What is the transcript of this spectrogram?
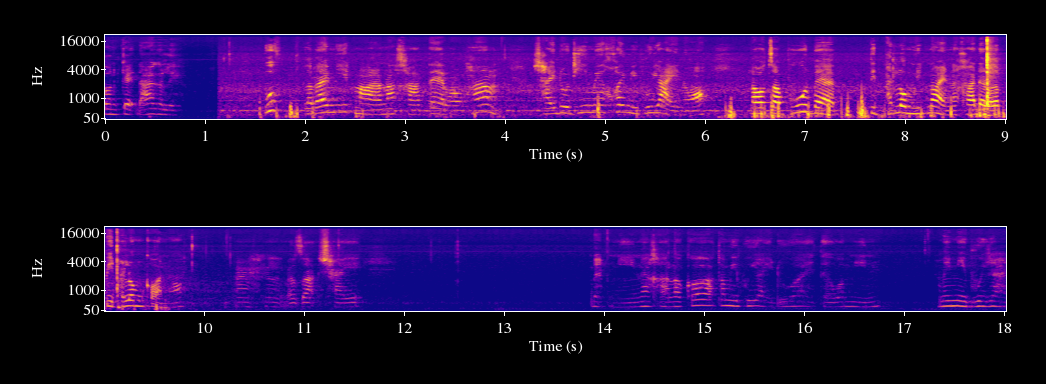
ตอนแกะได้กันเลย ปุ๊บเราได้มีดมาแล้วนะคะ แต่เราห้ามใช้โดยที่ไม่ค่อยมีผู้ใหญ่เนาะเราจะพูดแบบปิดพัดลมนิดหน่อยนะคะเดี๋ยวเราปิดพัดลมก่อนเนาะอะนี่เราจะใช้ แบบนี้นะคะ แล้วก็ต้องมีผู้ใหญ่ด้วย แต่ว่ามิ้นไม่มีผู้ใหญ่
